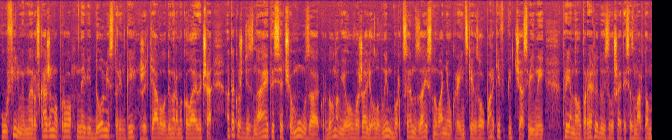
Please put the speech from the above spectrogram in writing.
У фільмі ми розкажемо про невідомі сторінки життя Володимира Миколаєвича, а також дізнаєтеся, чому за кордоном його вважають головним борцем за існування українських зоопарків під час війни. Приємного перегляду і залишайтеся з Мартом.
